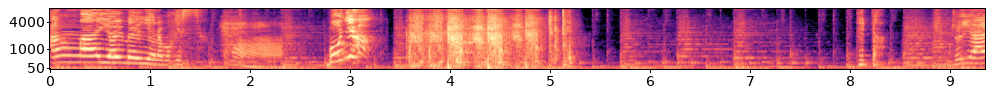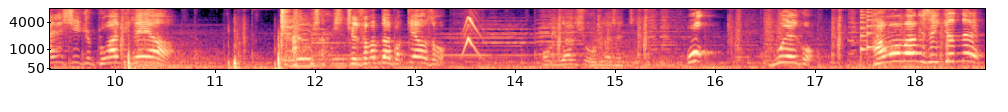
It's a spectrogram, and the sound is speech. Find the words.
악마의 열매를 열어보겠어. 뭐냐? 됐다. 저희 아저씨 좀 도와주세요. 아유, 잠시 죄송합니다. 막 깨워서. 어, 이 아저씨 어디 가셨지? 어? 뭐야 이거? 방어막이 생겼네.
